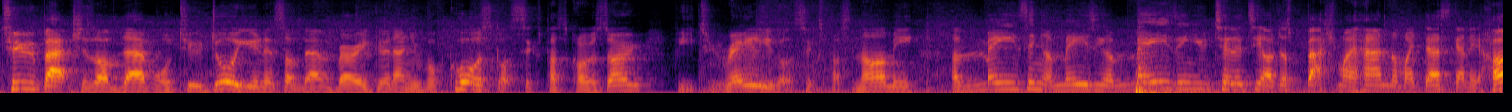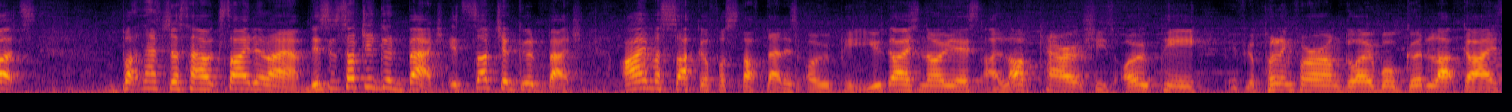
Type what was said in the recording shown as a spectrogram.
two batches of them or two dual units of them, very good. And you've of course got 6 plus Corazon, V2 Rayleigh, you've got 6 plus Nami. Amazing, amazing, amazing utility. I'll just bash my hand on my desk and it hurts. But that's just how excited I am. This is such a good batch. It's such a good batch. I'm a sucker for stuff that is OP. You guys know this. I love Carrot. She's OP. If you're pulling for her on Global, good luck, guys.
